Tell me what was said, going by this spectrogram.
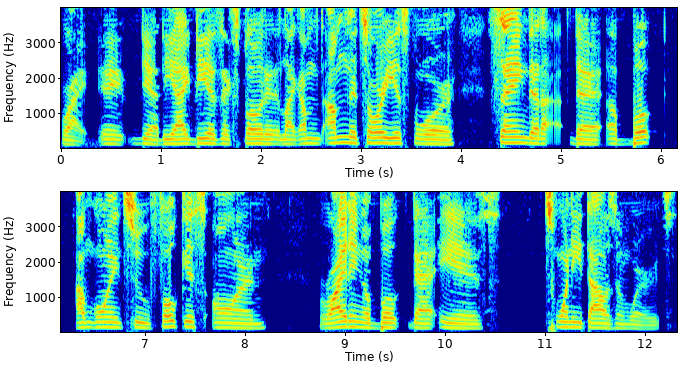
Right. It, yeah, the ideas exploded. Like I'm I'm notorious for saying that I, that a book I'm going to focus on writing a book that is 20,000 words.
